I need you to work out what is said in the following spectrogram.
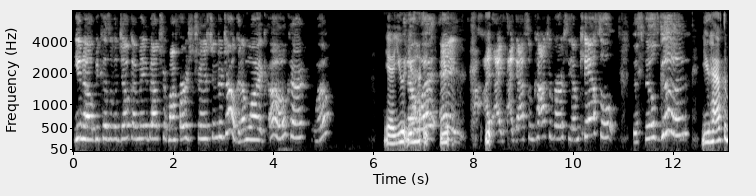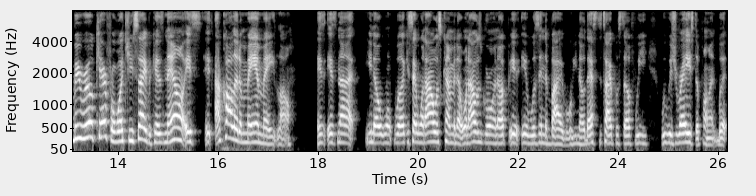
You know, because of a joke I made about my first transgender joke, and I'm like, oh, okay, well, Yeah. You. you know you, what? you- hey, I, I I got some controversy. I'm canceled. This feels good. you have to be real careful what you say because now it's it, i call it a man-made law it's, it's not you know well, like i said when i was coming up when i was growing up it, it was in the bible you know that's the type of stuff we we was raised upon but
